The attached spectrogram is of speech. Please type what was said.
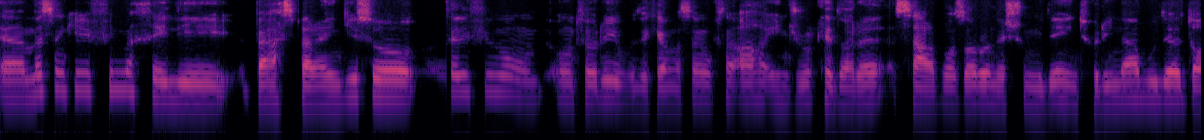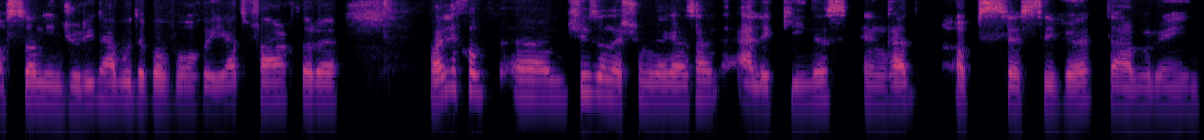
مثل اینکه یه فیلم خیلی بحث برانگیز و خیلی فیلم اونطوری بوده که مثلا گفتن آها اینجور که داره سربازا رو نشون میده اینطوری نبوده داستان اینجوری نبوده با واقعیت فرق داره. ولی خب چیز رو نشون میده که مثلا الکینس انقدر ابسسیوه درباره این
